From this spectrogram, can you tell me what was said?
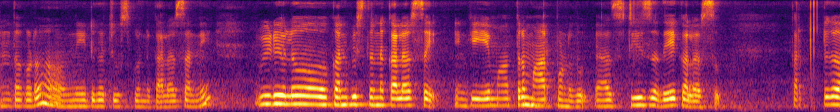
అంతా కూడా నీట్గా చూసుకోండి కలర్స్ అన్నీ. వీడియోలో కనిపిస్తున్న కలర్సే ఇంక ఏమాత్రం మార్పు ఉండదు. యాజ్ ఇట్ ఈజ్ అదే కలర్స్. కరెక్ట్గా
